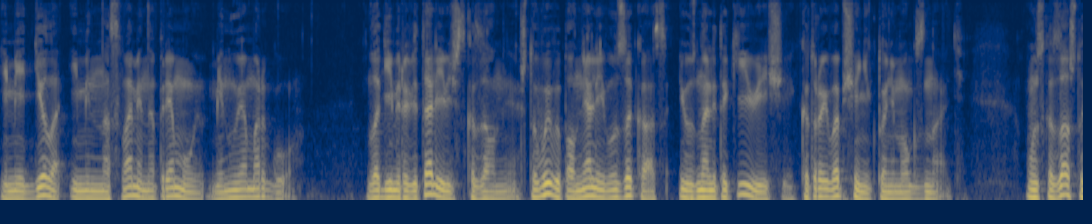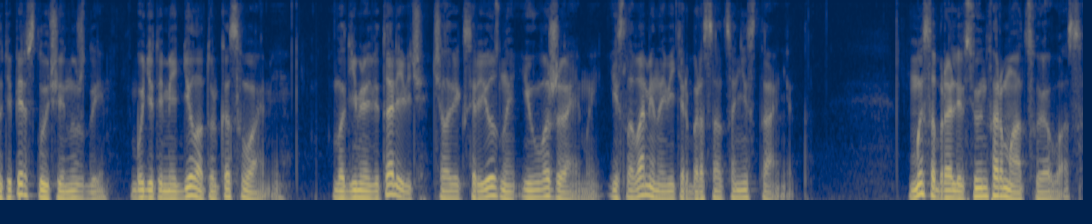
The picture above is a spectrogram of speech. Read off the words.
иметь дело именно с вами напрямую, минуя Марго. Владимир Витальевич сказал мне, что вы выполняли его заказ и узнали такие вещи, которые вообще никто не мог знать. Он сказал, что теперь в случае нужды будет иметь дело только с вами. Владимир Витальевич – человек серьезный и уважаемый, и словами на ветер бросаться не станет. Мы собрали всю информацию о вас.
